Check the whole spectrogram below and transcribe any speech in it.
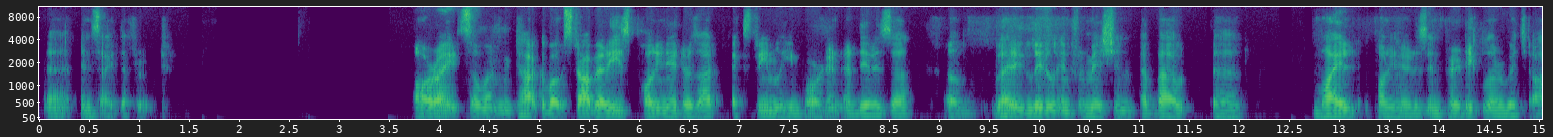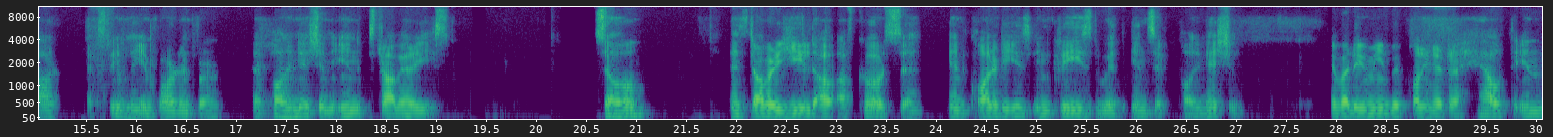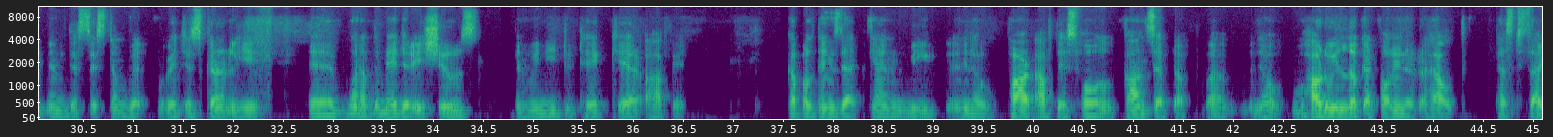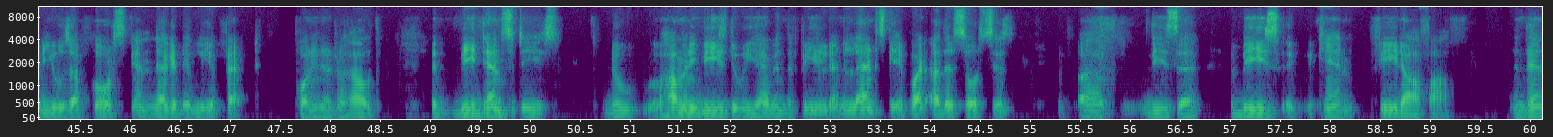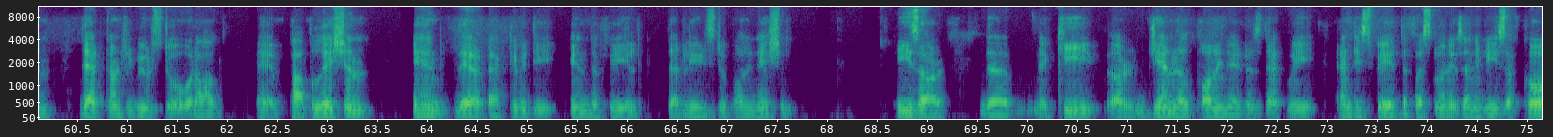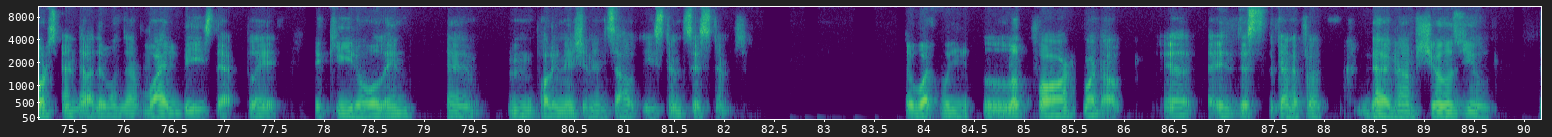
uh, inside the fruit. All right, so when we talk about strawberries, pollinators are extremely important and there is a, a very little information about uh, wild pollinators in particular, which are extremely important for uh, pollination in strawberries. So, and strawberry yield, of, course, uh, and quality is increased with insect pollination. And what do you mean by pollinator health in, in this system, which is currently uh, one of the major issues, and we need to take care of it. A Couple of things that can be, you know, part of this whole concept of, uh, you know, how do we look at pollinator health? Pesticide use, of course, can negatively affect pollinator health. Bee densities, do, how many bees do we have in the field and landscape? What other sources uh, these uh, bees can feed off of? And then that contributes to overall population and their activity in the field that leads to pollination. These are the, the key or general pollinators that we anticipate. The first one is honeybees, of course, and the other ones are wild bees that play a key role in um, mm, pollination in southeastern systems. So what we look for, what uh, is this kind of a diagram shows you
